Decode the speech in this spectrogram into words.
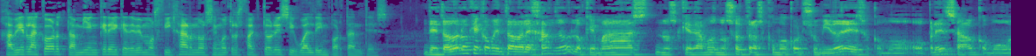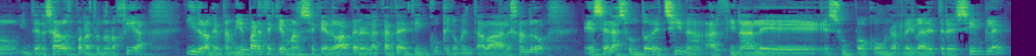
Javier Lacorte también cree que debemos fijarnos en otros factores igual de importantes. De todo lo que ha comentado Alejandro, lo que más nos quedamos nosotros como consumidores o como prensa o como interesados por la tecnología y de lo que también parece que más se quedó Apple en la carta de Tim Cook que comentaba Alejandro es el asunto de China. Al final eh, es un poco una regla de tres simple.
